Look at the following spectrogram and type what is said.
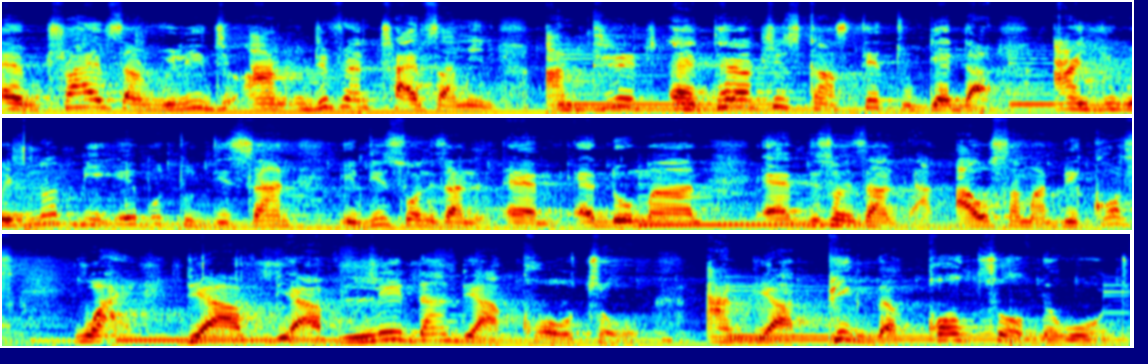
um, tribes and religion and different tribes, I mean, and ter- uh, territories can stay together, and you will not be able to discern understand if this one is an um, Edo man, um, this one is an Hausa man, because why? They have they have laid down their culture and they have picked the culture of the world.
